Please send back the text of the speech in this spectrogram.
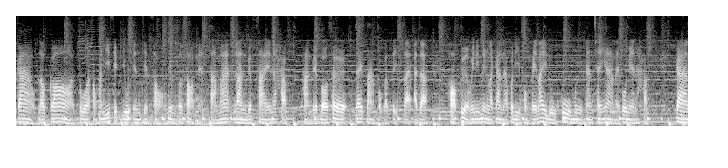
2019 แล้วก็ตัว 2020 UN 72 ที่ผมทดสอบเนี่ย สามารถรันเว็บไซต์นะครับ ผ่านเว็บเบราว์เซอร์ได้ตามปกติ แต่อาจจะขอเผื่อไว้นิดนึงละกันนะ พอดีผมไปไล่ดูคู่มือการใช้งานอะไรพวกนี้นะครับ การ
